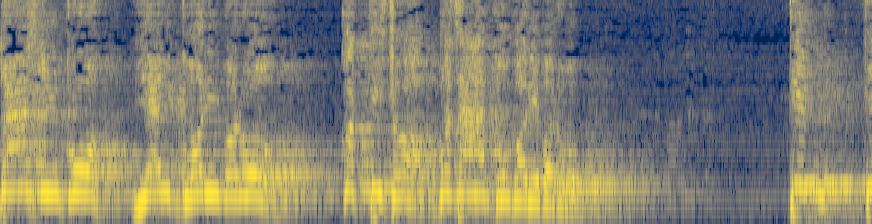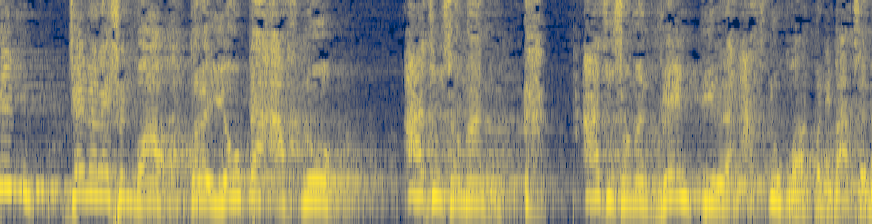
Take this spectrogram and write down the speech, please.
दार्जिलिङको यही गरिबहरू कति छ? बजारको गरिबहरू। तिन तिन जेनेरेसन भयो तर एउटा आफ्नो आजसम्म आजसम्म रेन्ट तिरेर आफ्नो घर पनि भएको छैन।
